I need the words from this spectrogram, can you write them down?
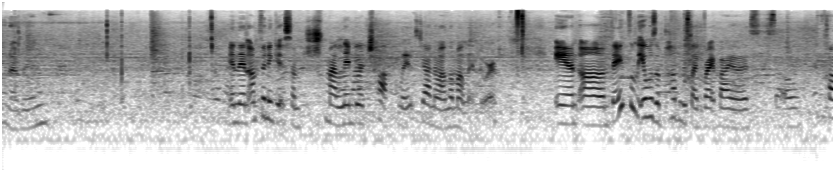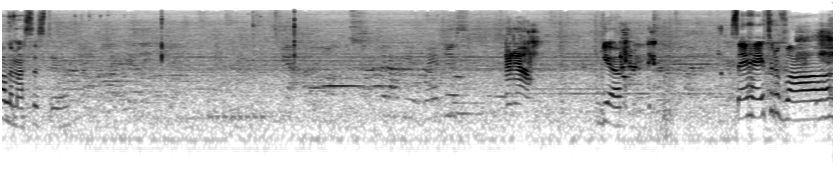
whatever. And then i'm finna get some my lindor chocolates. Y'all know i love my lindor. And um thankfully it was a Publix like right by us so calling my sister yeah Say hey to the vlog.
